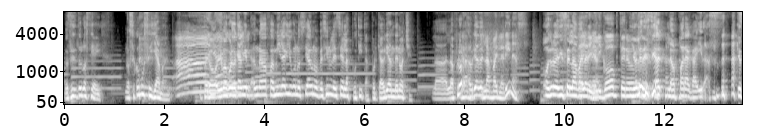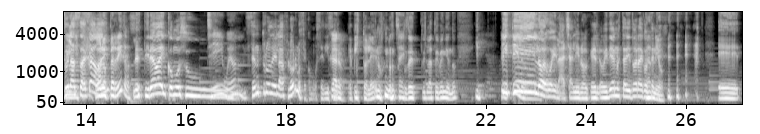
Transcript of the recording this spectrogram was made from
no sé si tú lo hacías ahí, no sé cómo se llaman. ah, Pero ya, yo me acuerdo que alguien, una familia que yo conocía, unos vecinos le decían las putitas, porque abrían de noche. La, la flor Las, abría de las bailarinas. Otro le dicen las El bailarinas. helicóptero. Yo le decía las paracaídas. Que tú Sí. las O sacabas. los perritos. Les tiraba ahí como su Sí, weón. centro de la flor, no sé cómo se dice. Claro. Epístole, no, no, Sí. no estoy- la estoy vendiendo. Y Pistilo. güey, la Chalino, que hoy día es nuestra editora de contenido. eh,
